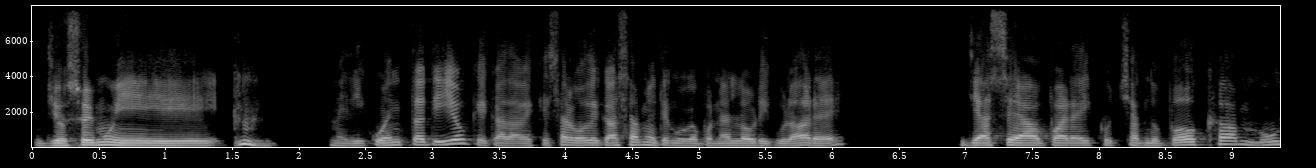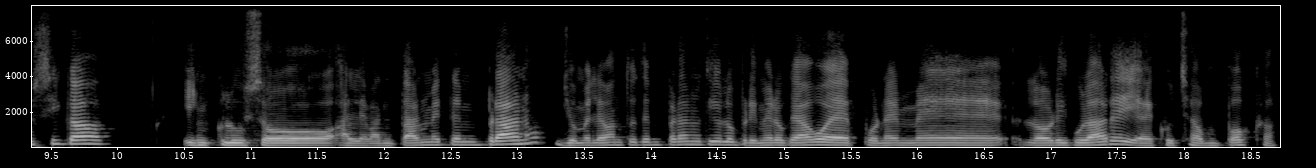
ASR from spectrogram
Yo soy muy... Me di cuenta, tío, que cada vez que salgo de casa me tengo que poner los auriculares, ¿eh? Ya sea para ir escuchando podcast, música, incluso al levantarme temprano. Yo me levanto temprano, tío, lo primero que hago es ponerme los auriculares y escuchar un podcast.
